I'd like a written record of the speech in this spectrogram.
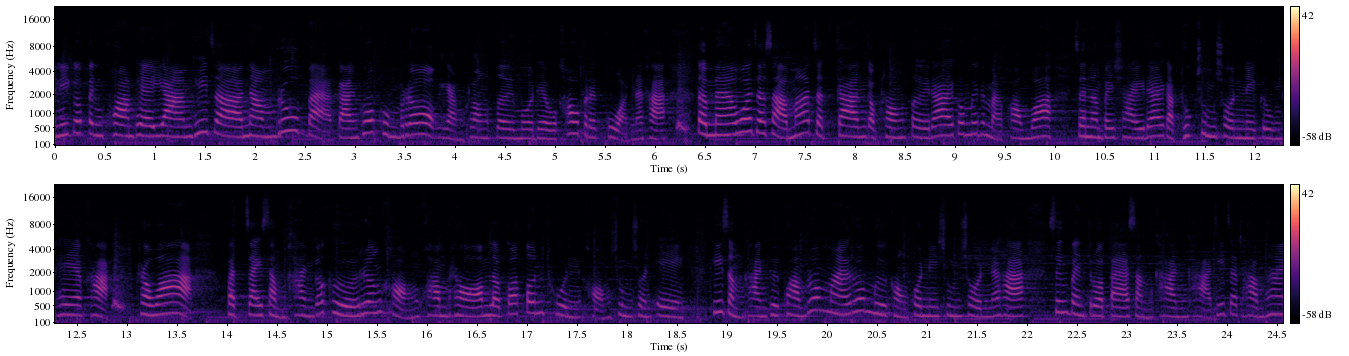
และนี่ก็เป็นความพยายามที่จะนำรูปแบบการควบคุมโรคอย่างคลองเตยโมเดลเข้าประกวดนะคะ แต่แม้ว่าจะสามารถจัดการกับคลองเตยได้ก็ไม่ได้หมายความว่าจะนำไปใช้ได้กับทุกชุมชนในกรุงเทพค่ะ เพราะว่า ปัจจัยสำคัญก็คือเรื่องของความพร้อมแล้วก็ต้นทุนของชุมชนเอง ที่สำคัญคือความร่วมไม้ร่วมมือของคนในชุมชนนะคะ ซึ่งเป็นตัวแปรสำคัญค่ะที่จะทำให้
